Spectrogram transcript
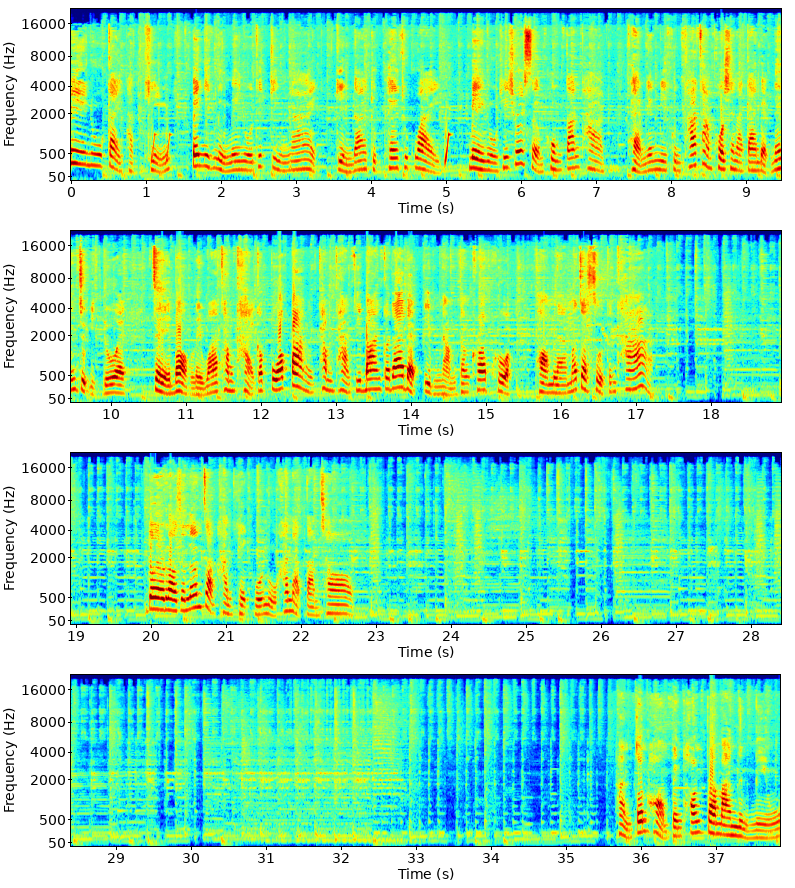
เมนูไก่ผัดขิง เป็นอีกหนึ่งเมนูที่กินง่าย กินได้ทุกเพศทุกวัย เมนูที่ช่วยเสริมภูมิต้านทาน แถมยังมีคุณค่าทางโภชนาการแบบแน่นจุกอีกด้วย เจ๊บอกเลยว่าทำขายก็ปัวปังทำทานที่บ้านก็ได้แบบอิ่มหนำทั้งครอบครัว พร้อมแล้วมาจัดสูตรกันค่ะโดยเราจะเริ่มจากหั่นเห็ดหูหนูขนาดตามชอบ หั่นต้นหอมเป็นท่อนประมาณ 1 นิ้ว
